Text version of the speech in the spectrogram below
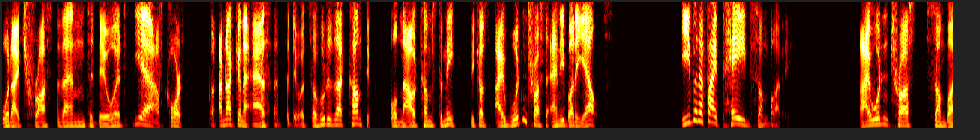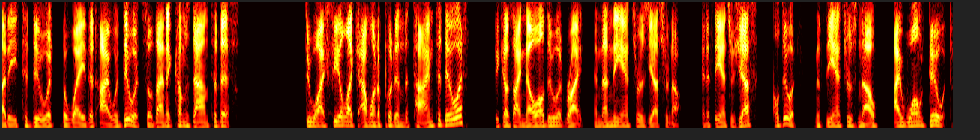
Would I trust them to do it? Yeah, of course. But I'm not going to ask them to do it. So who does that come to? Well, now it comes to me because I wouldn't trust anybody else. Even if I paid somebody, I wouldn't trust somebody to do it the way that I would do it. So then it comes down to this. Do I feel like I want to put in the time to do it? Because I know I'll do it right. And then the answer is yes or no. And if the answer is yes, I'll do it. And if the answer is no, I won't do it,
